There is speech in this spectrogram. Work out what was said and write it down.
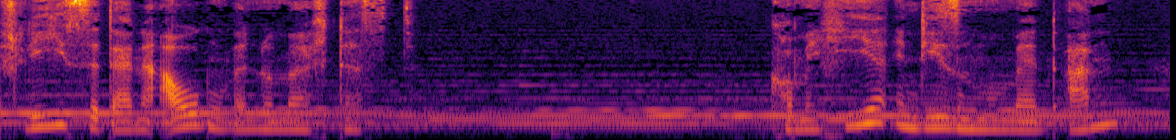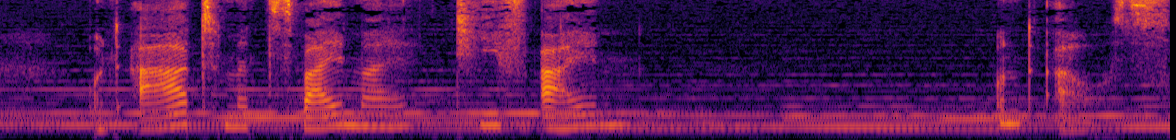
Schließe deine Augen, wenn du möchtest. Komme hier in diesem Moment an und atme zweimal tief ein und aus.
